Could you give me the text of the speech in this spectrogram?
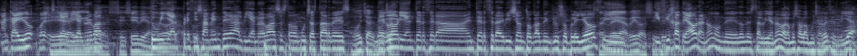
han caído. Joder, Sí, es que al Villanueva. Sí, sí, Villanueva. tú Villar precisamente, al Villanueva has estado muchas tardes Muchas, de muchas. gloria en tercera, en tercera división, tocando incluso playoff. Y, arriba, sí, y fíjate ahora, ¿no? ¿Dónde, ¿Dónde está el Villanueva? Lo hemos hablado muchas veces, Villar.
